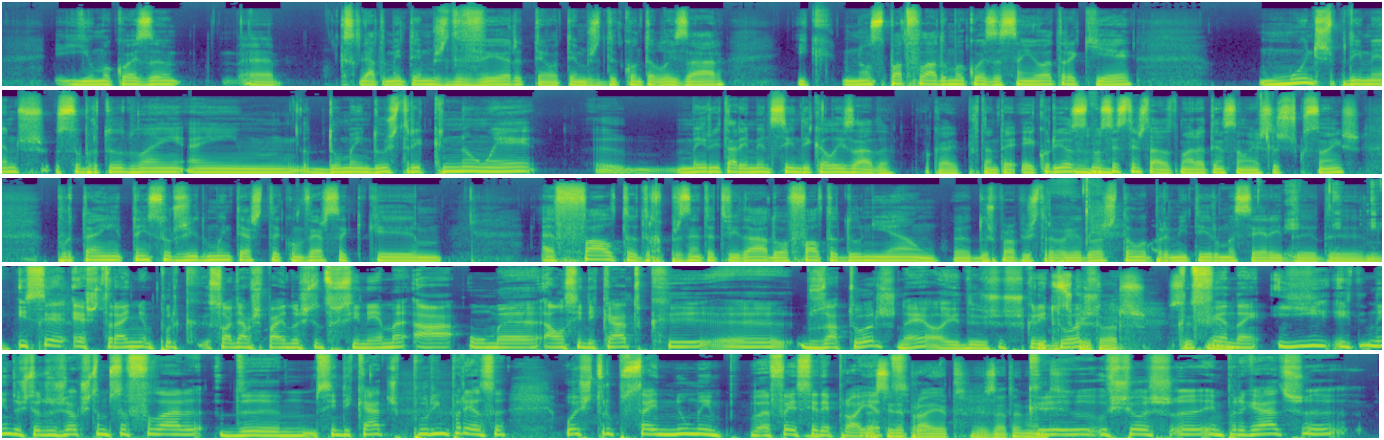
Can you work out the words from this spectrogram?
e uma coisa uh, que, se calhar, também temos de ver, ou temos de contabilizar, e que não se pode falar de uma coisa sem outra, que é muitos despedimentos, sobretudo em, em de uma indústria que não é uh, maioritariamente sindicalizada. Ok, portanto é, é curioso, uhum. não sei se tens estado a tomar atenção a estas discussões, porque tem, tem surgido muito esta conversa que a falta de representatividade ou a falta de união eh, dos próprios trabalhadores estão a permitir uma série de. de... Isso é, é, estranho porque se olharmos para a indústria do cinema, há, uma, há um sindicato que uh, dos atores né, e dos escritores, e dos escritores. que sim, defendem. Sim. E, e, na indústria dos jogos estamos a falar de sindicatos por empresa. Hoje tropecei numa. Foi a CD Projekt. A CD Projekt, exatamente. Que os seus uh, empregados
